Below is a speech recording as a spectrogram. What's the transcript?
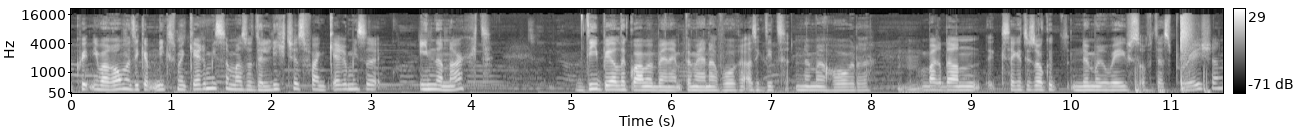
Ik weet niet waarom, want ik heb niks met kermissen, maar zo de lichtjes van kermissen in de nacht. Die beelden kwamen bij, bij mij naar voren als ik dit nummer hoorde. Maar dan, ik zeg het dus ook het nummer Waves of Desperation.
